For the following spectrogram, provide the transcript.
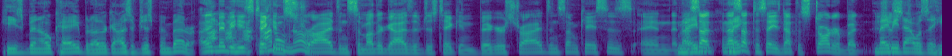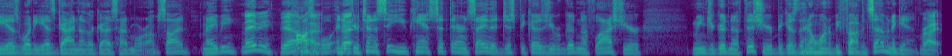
he's been okay, but other guys have just been better. I think maybe he's I taken don't know. strides, and some other guys have just taken bigger strides in some cases. And, and that's not and that's may- not to say he's not the starter, but it's Maybe that was a he is what he is guy, and other guys had more upside. Maybe, maybe yeah possible. I- and if you're Tennessee, you can't sit there and say that just because you were good enough last year means you're good enough this year because they don't want to be five and seven again. Right.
